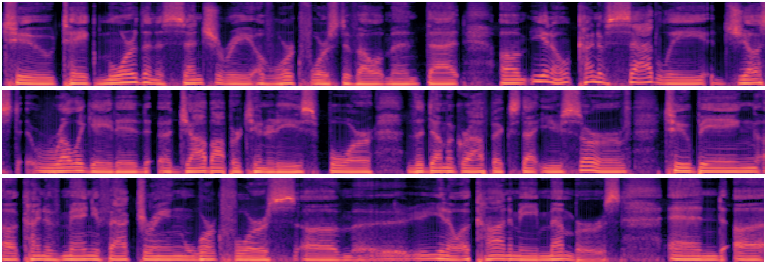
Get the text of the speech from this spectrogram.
to take more than a century of workforce development that, um, you know, kind of sadly just relegated uh, job opportunities for the demographics that you serve to being a kind of manufacturing workforce, um, uh, you know, economy members, and uh,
